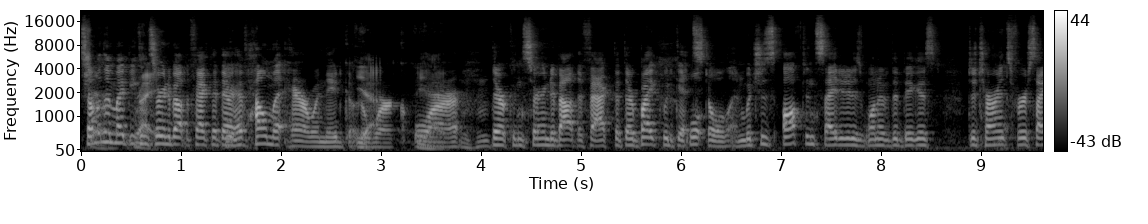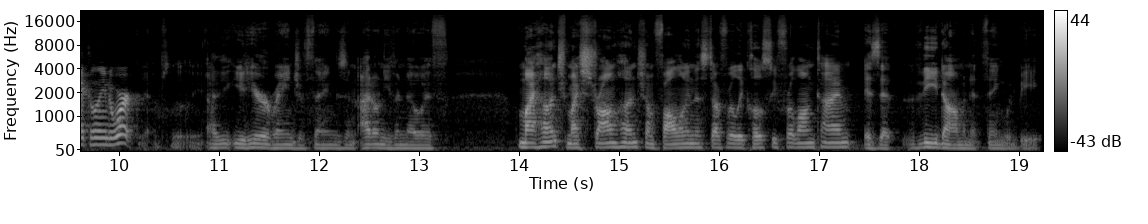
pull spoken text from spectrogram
Some of them might be right. concerned about the fact that they have helmet hair when they'd go Yeah, to work, or yeah. they're concerned about the fact that their bike would get stolen, which is often cited as one of the biggest deterrents for cycling to work. Absolutely. I think you hear a range of things, and I don't even know if my hunch, my strong hunch, I'm following this stuff really closely for a long time, is that the dominant thing would be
